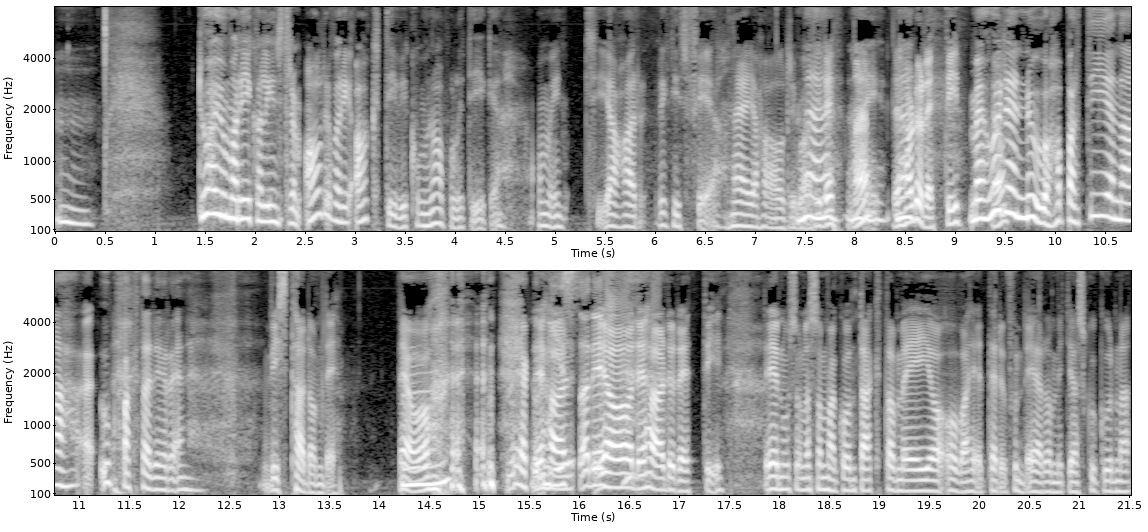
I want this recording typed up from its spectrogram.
Mm. Du har ju Marika Lindström aldrig varit aktiv i kommunalpolitiken om inte jag har riktigt fel. Nej, jag har aldrig varit nej, det. Nej, nej det har du rätt i. Men hur ja. är det nu? Har partierna uppvaktat er än? Visst har de det. Ja. Mm. jag det har, det. Ja, det har du rätt i. Det är nog sådana som har kontaktat mig och, och vad heter det, funderar om att jag skulle kunna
